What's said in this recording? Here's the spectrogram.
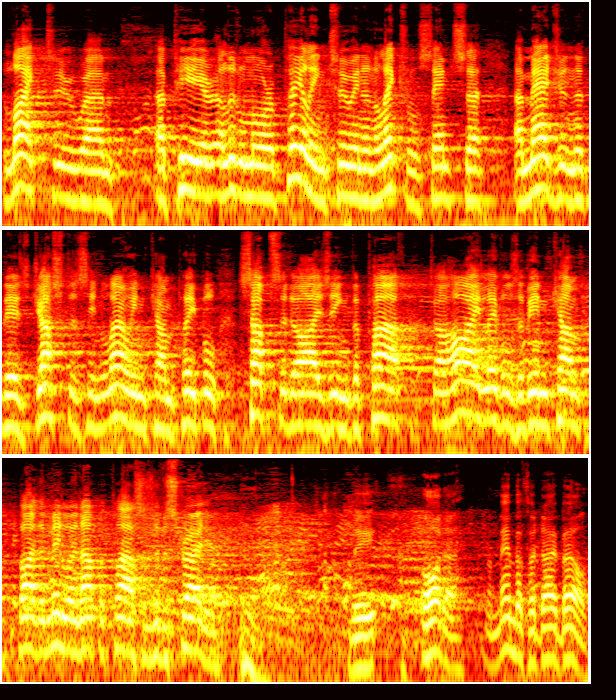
like to um, appear a little more appealing to in an electoral sense, uh, imagine that there's justice in low-income people subsidising the path to high levels of income by the middle and upper classes of Australia. The order. The member for Dobell.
